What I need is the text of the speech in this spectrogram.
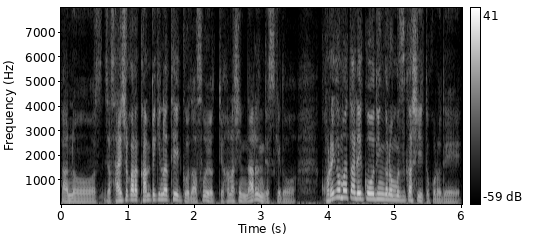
あの、じゃあ最初から完璧なテイクを出そうよっていう話になるんですけど、これがまたレコーディングの難しいところで、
